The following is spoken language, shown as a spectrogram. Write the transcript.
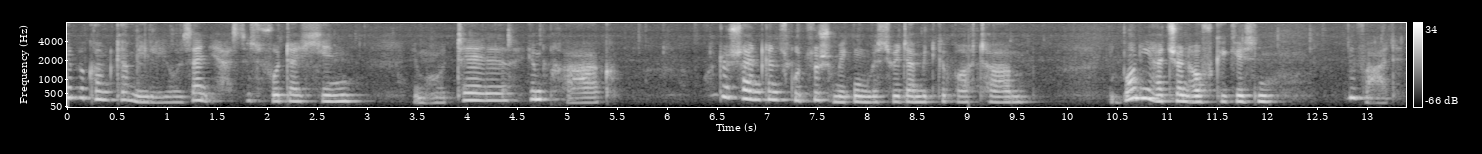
Hier bekommt Camelio sein erstes Futterchen im Hotel in Prag. Und es scheint ganz gut zu schmecken, was wir da mitgebracht haben. Die Bonnie hat schon aufgegessen. Die wartet.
